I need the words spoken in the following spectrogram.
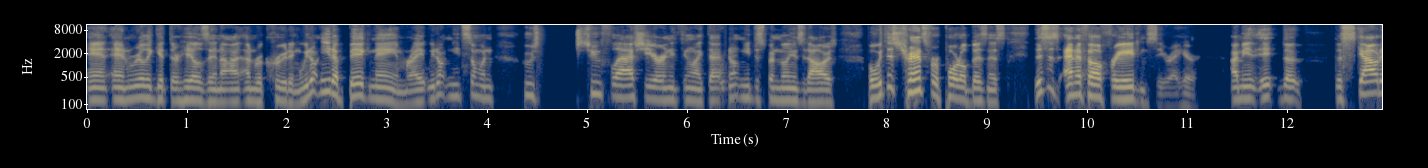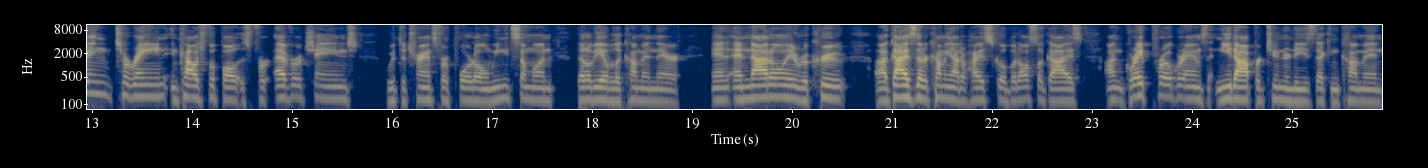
and and really get their heels in on, on, recruiting. We don't need a big name, right? We don't need someone who's too flashy or anything like that. We don't need to spend millions of dollars. But with this transfer portal business, this is NFL free agency right here. I mean, it the the scouting terrain in college football is forever changed with the transfer portal, and we need someone that'll be able to come in there and and not only recruit uh, guys that are coming out of high school, but also guys on great programs that need opportunities that can come in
